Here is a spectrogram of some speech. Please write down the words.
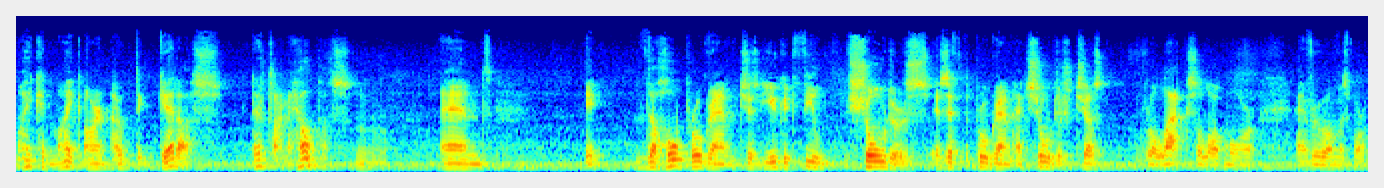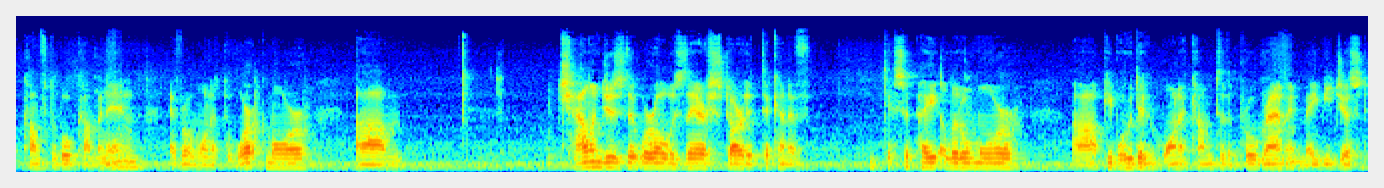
Mike and Mike aren't out to get us, they're trying to help us. And it, the whole program just, you could feel shoulders, as if the program had shoulders, just relax a lot more. Everyone was more comfortable coming in. Everyone wanted to work more. Um, challenges that were always there started to kind of dissipate a little more. Uh, people who didn't want to come to the program and maybe just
